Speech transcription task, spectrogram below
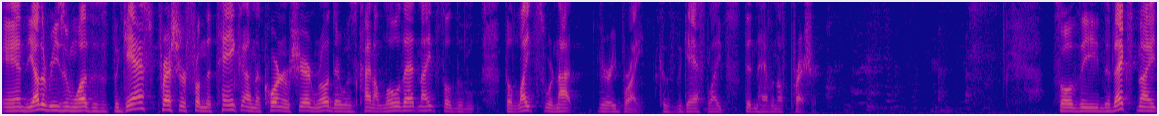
And the other reason was is the gas pressure from the tank on the corner of Sheridan Road there was kind of low that night, so the, the lights were not very bright because the gas lights didn't have enough pressure. So the, the next night,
